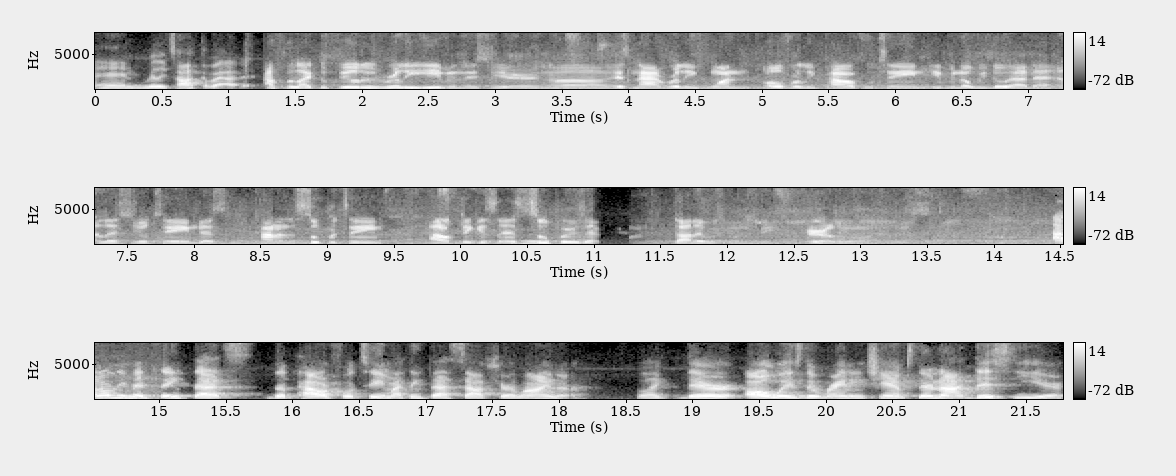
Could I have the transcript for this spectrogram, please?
and really talk about it. I feel like the field is really even this year, and uh, it's not really one overly powerful team. Even though we do have that LSU team that's kind of the super team, I don't think it's as mm-hmm. super as everyone thought it was going to be early on. I don't even think that's the powerful team. I think that's South Carolina. Like they're always the reigning champs. They're not this year,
